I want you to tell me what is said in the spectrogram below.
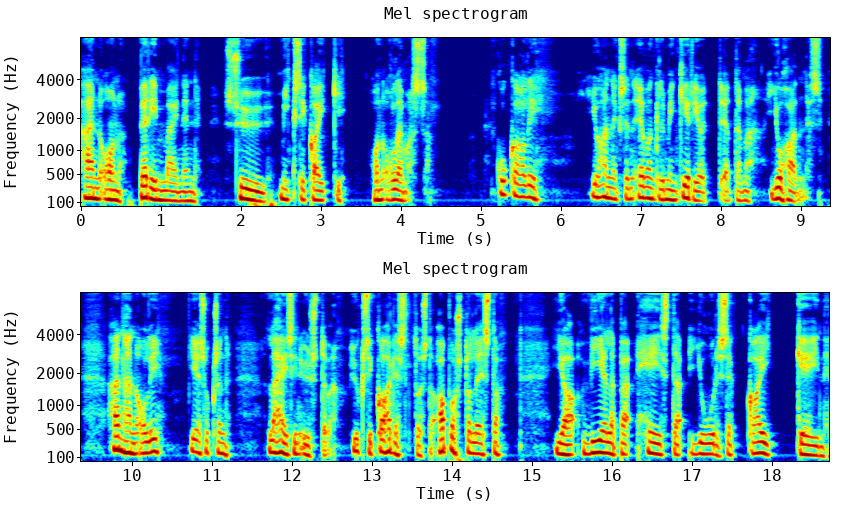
Hän on perimmäinen syy, miksi kaikki on olemassa. Kuka oli Johanneksen evankeliumin kirjoittaja tämä Johannes? Hänhän oli Jeesuksen läheisin ystävä, yksi 12 apostoleista ja vieläpä heistä juuri se kaikkein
